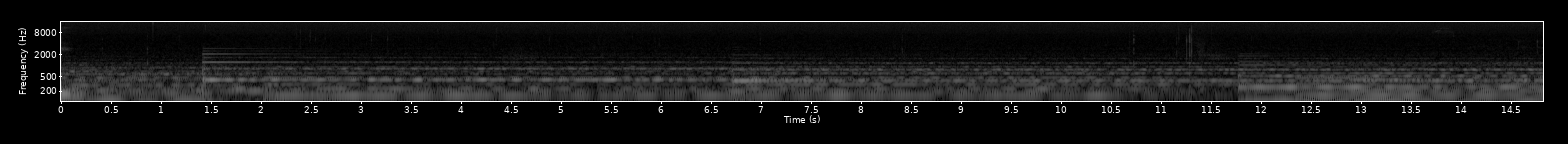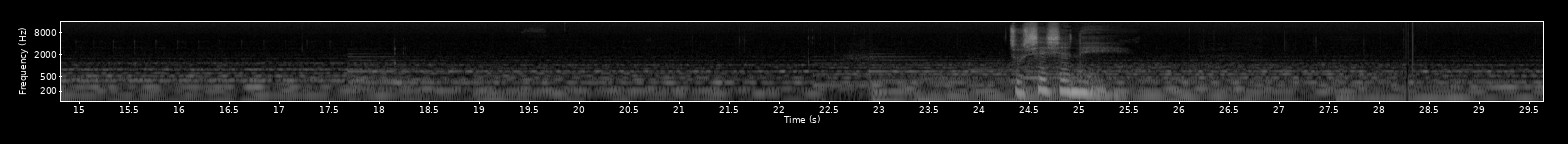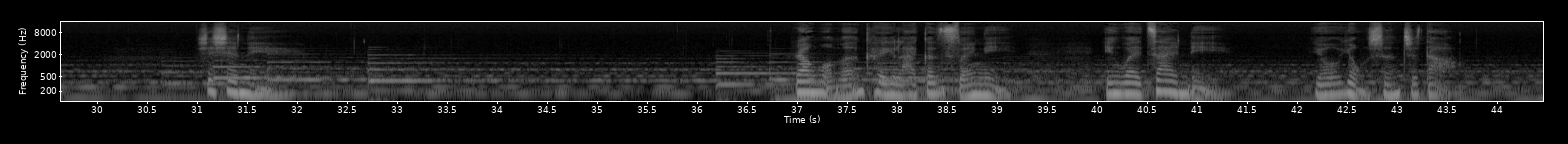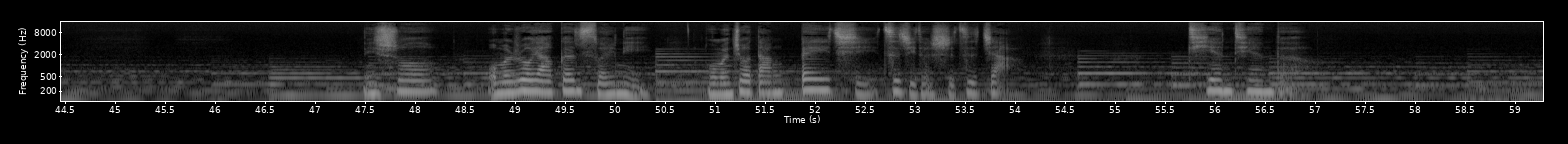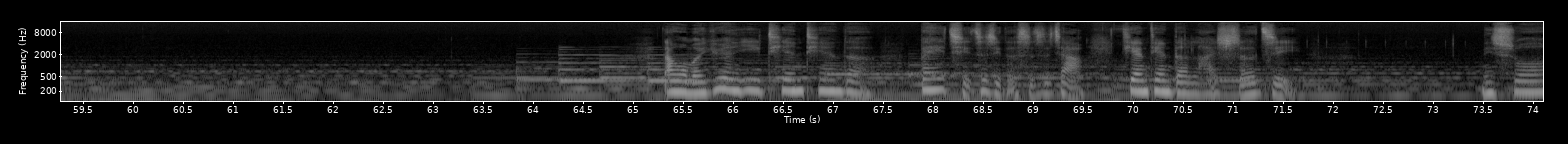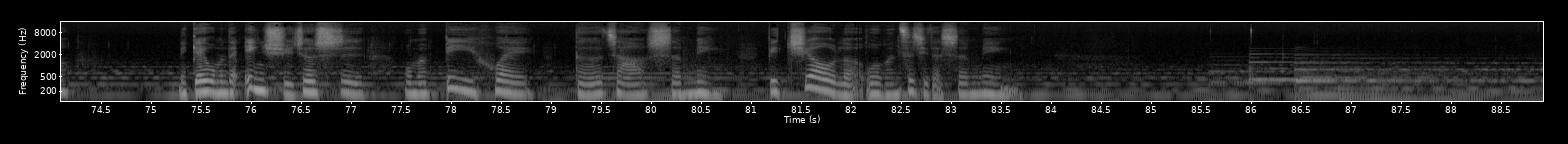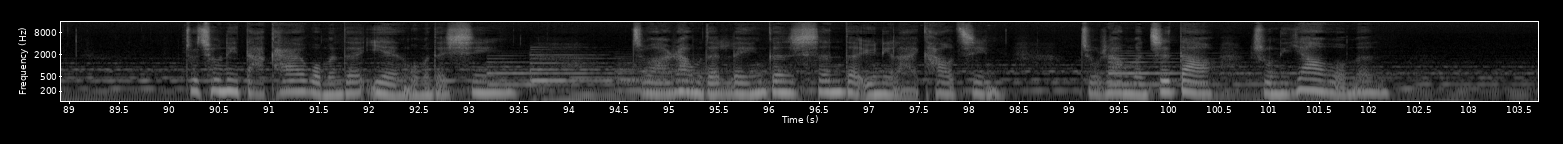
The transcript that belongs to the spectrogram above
主，谢谢你，谢谢你，让我们可以来跟随你，因为在你有永生之道。你说，我们若要跟随你，我们就当背起自己的十字架。天天的，当我们愿意天天的背起自己的十字架，天天的来舍己，你说，你给我们的应许就是，我们必会得着生命，必救了我们自己的生命。主，求你打开我们的眼，我们的心，主啊，让我们的灵更深的与你来靠近。主，让我们知道，主，你要我们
